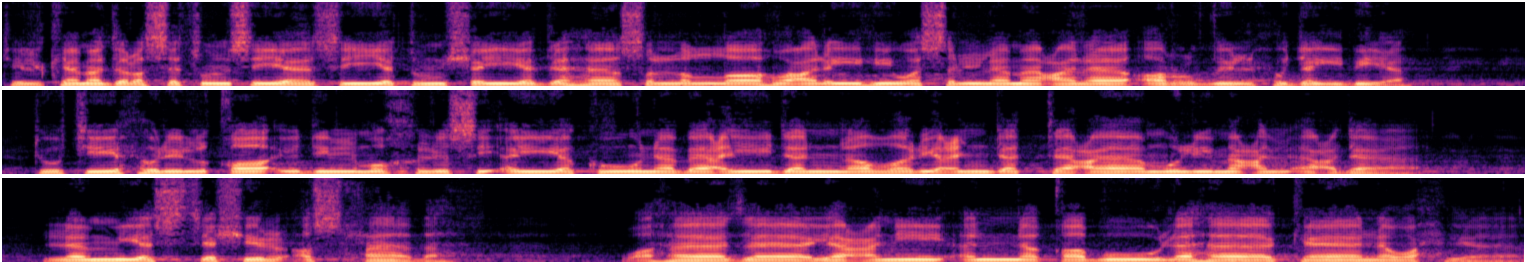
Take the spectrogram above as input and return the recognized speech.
تلك مدرسة سياسية شيدها صلى الله عليه وسلم على أرض الحديبية. تتيح للقائد المخلص أن يكون بعيد النظر عند التعامل مع الأعداء. لم يستشر أصحابه. وهذا يعني أن قبولها كان وحيا.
